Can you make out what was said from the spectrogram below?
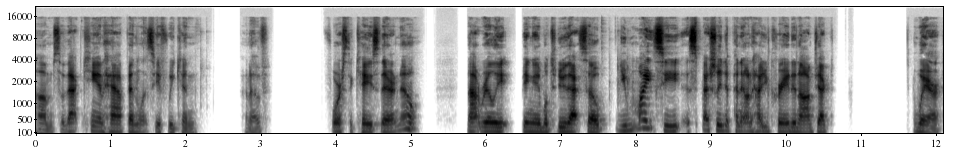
Um, so that can happen. Let's see if we can kind of force the case there. No, not really being able to do that. So you might see, especially depending on how you create an object, where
